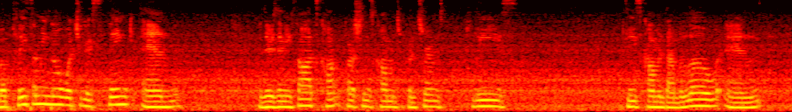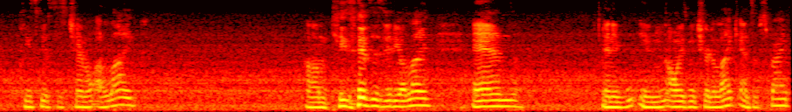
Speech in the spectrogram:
but please let me know what you guys think and if there's any thoughts com- questions comments or concerns please please comment down below and please give this channel a like. Um, please give this video a like and and, and always make sure to like and subscribe.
